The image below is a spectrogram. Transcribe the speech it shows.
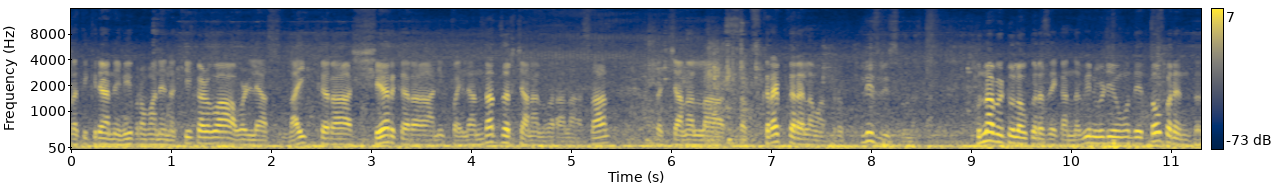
प्रतिक्रिया नेहमीप्रमाणे नक्की कळवा. आवडल्यास लाईक करा शेअर करा आणि पहिल्यांदाच जर चॅनलवर आला असाल तर चॅनलला सबस्क्राईब करायला मात्र प्लीज विसरू नका. पुन्हा भेटू लवकरच एका नवीन व्हिडिओमध्ये. तोपर्यंत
